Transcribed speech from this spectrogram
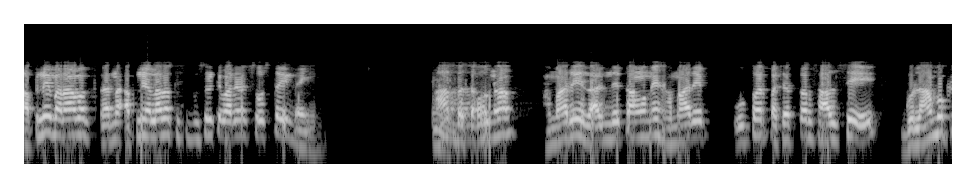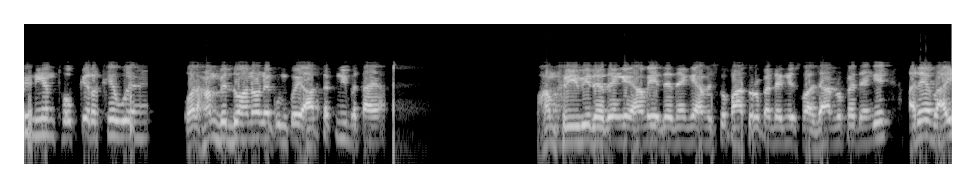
अपने बराबर अपने अलावा किसी दूसरे के बारे में सोचते ही नहीं है आप बताओ ना हमारे राजनेताओं ने हमारे ऊपर पचहत्तर साल से गुलामों के नियम थोप के रखे हुए हैं और हम विद्वानों ने उनको आज तक नहीं बताया हम फ्री भी दे देंगे हम ये दे देंगे हम इसको पाँच रुपए देंगे इसको हज़ार रुपए देंगे। अरे भाई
